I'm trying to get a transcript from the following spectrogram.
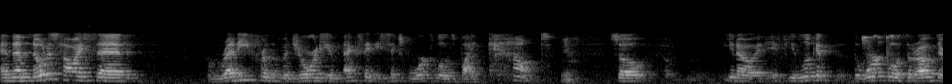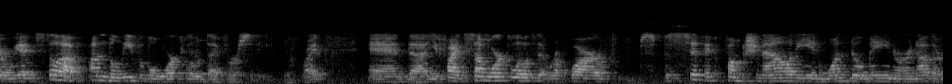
And then notice how I said ready for the majority of x86 workloads by count. Yeah. So, you know, if you look at the workloads that are out there, we still have unbelievable workload diversity, right? And uh, you find some workloads that require specific functionality in one domain or another,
